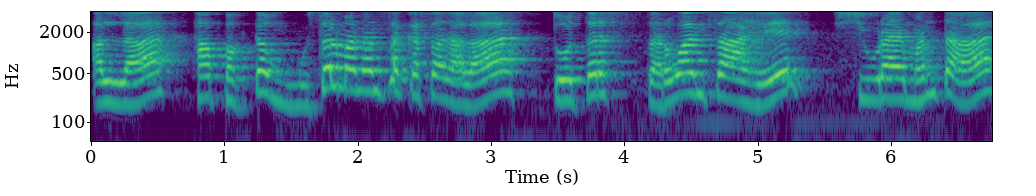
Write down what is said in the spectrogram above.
अल्ला हा फक्त मुसलमानांचा कसा झाला? तो तर सर्वांचा आहे. शिवराय म्हणता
